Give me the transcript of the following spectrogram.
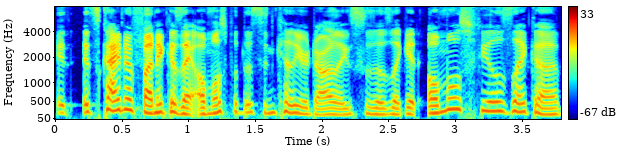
it, it's kind of funny because I almost put this in Kill Your Darlings because I was like it almost feels like a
